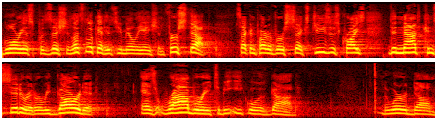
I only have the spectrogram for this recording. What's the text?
glorious position. Let's look at his humiliation. First step, second part of verse 6 Jesus Christ did not consider it or regard it as robbery to be equal with God. The word um,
